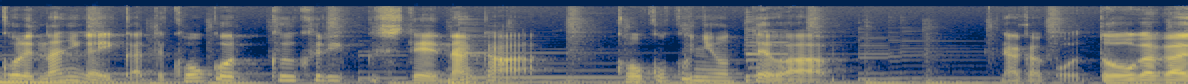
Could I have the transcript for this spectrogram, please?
これ何がいいかって広告クリックしてなんか広告によってはなんかこう動画が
